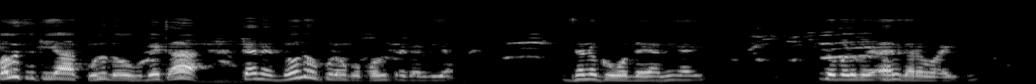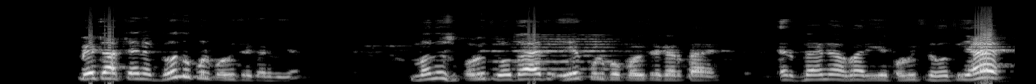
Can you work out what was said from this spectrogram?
पवित्र किया, कुल दो, बेटा। कहने दोनों कुलों को पवित्र कर दिया। जनक को वो दया नहीं आई। जो बड़े बड़े अहल गर्भ आई थी। बेटा तेने दोनों कुल पवित्र कर दिया। मनुष्य पवित्र होता है तो एक कुल को पवित्र करता है। और बहन, हमारी ये पवित्र होती है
